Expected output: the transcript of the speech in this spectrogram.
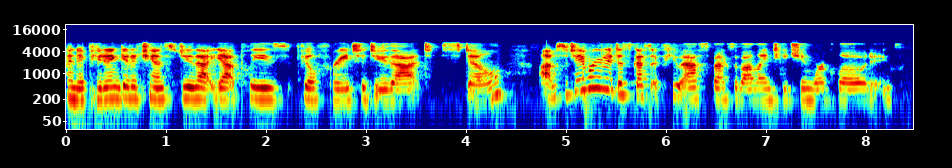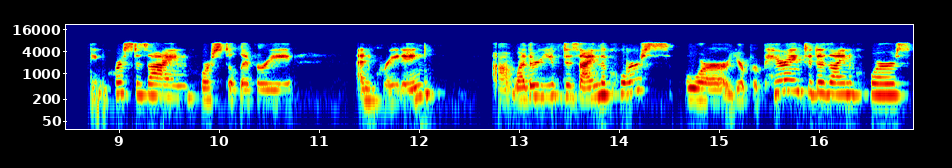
And if you didn't get a chance to do that yet, please feel free to do that still. Um, so today we're going to discuss a few aspects of online teaching workload, including course design, course delivery, and grading. Uh, whether you've designed the course or you're preparing to design a course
